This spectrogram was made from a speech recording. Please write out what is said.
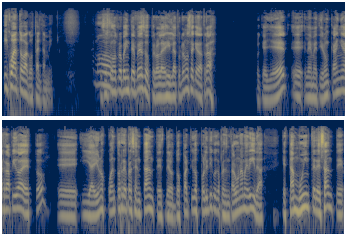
y cuánto va a costar también. Esos son otros 20 pesos, pero la legislatura no se queda atrás. Porque ayer eh, le metieron caña rápido a esto eh, y hay unos cuantos representantes de los dos partidos políticos que presentaron una medida que está muy interesante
